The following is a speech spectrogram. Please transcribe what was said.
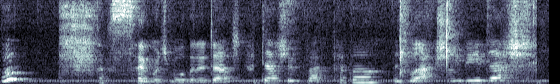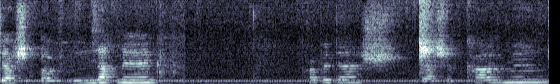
Whoop! So much more than a dash. A dash of black pepper. This will actually be a dash. A dash of nutmeg. Proper dash. Dash of cardamom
